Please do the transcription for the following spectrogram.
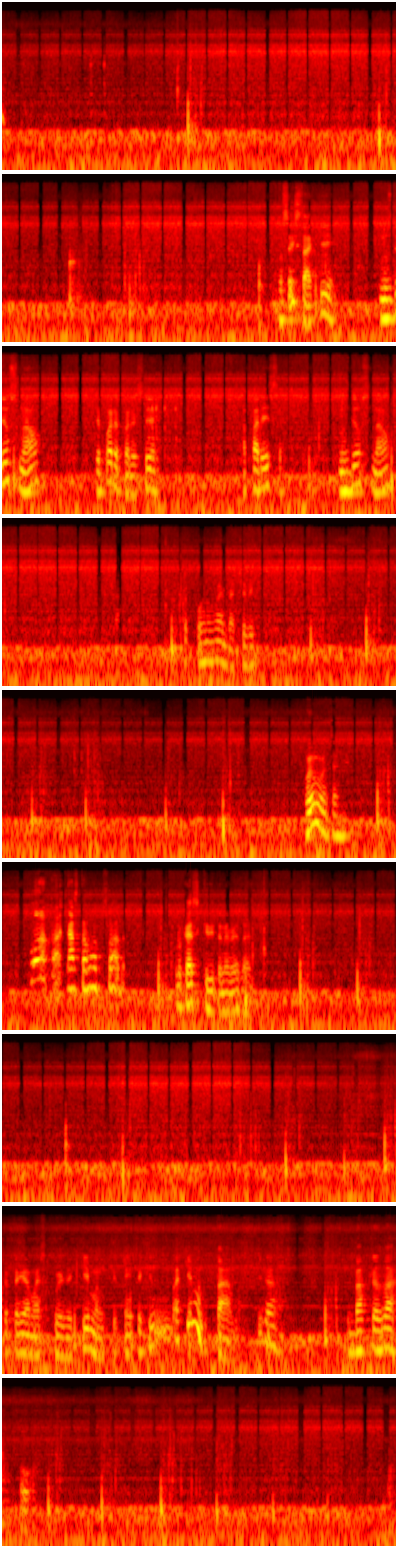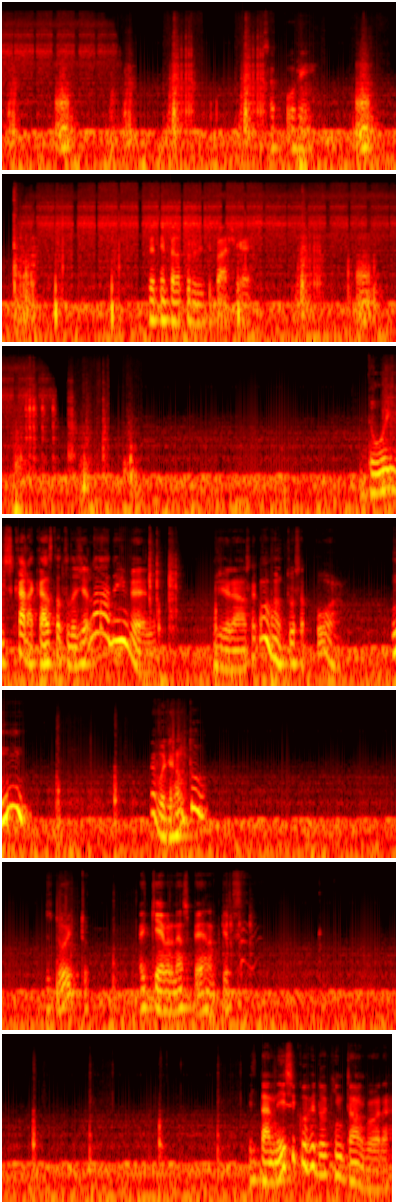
Você está aqui? Nos dê um sinal. Você pode aparecer? Apareça. Nos dê um sinal. Porra não vai dar, deixa eu ver. Foi, moça? Puta, a casa tá amaldiçoada. Vou colocar escrita, na verdade. Deixa eu pegar mais coisa aqui, mano. Que tem isso aqui. Aqui não tá, mano. Aqui já. O barco já zarpou. Essa porra aí. Ver a temperatura de baixo, guys. Dois. Cara, a casa tá toda gelada, hein, velho. No geral. Será que eu rantou essa porra? Um. Eu vou de rantu. 18. Aí quebra, né, as pernas, porque... Ele tá nesse corredor aqui então agora.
